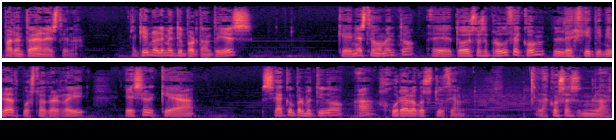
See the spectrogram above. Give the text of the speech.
para entrar en escena. Aquí hay un elemento importante y es que en este momento eh, todo esto se produce con legitimidad, puesto que el rey es el que ha, se ha comprometido a jurar la Constitución. Las cosas, las,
